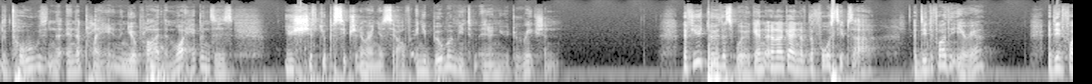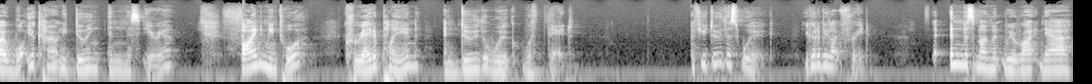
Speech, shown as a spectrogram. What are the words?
the tools and the, and the plan and you apply them, what happens is you shift your perception around yourself and you build momentum in a new direction. If you do this work, and, and again, the four steps are identify the area, identify what you're currently doing in this area, find a mentor, create a plan, and do the work with that. If you do this work, you're going to be like Fred. In this moment, we're right now,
